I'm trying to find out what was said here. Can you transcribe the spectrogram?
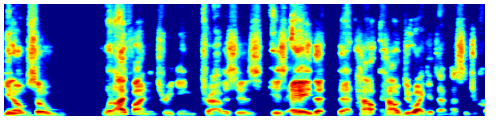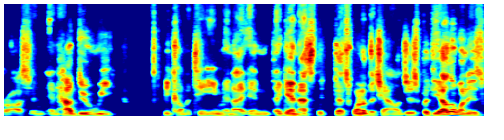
you know so what i find intriguing travis is is a that that how how do i get that message across? And and how do we become a team? And i and again that's the that's one of the challenges. But the other one is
